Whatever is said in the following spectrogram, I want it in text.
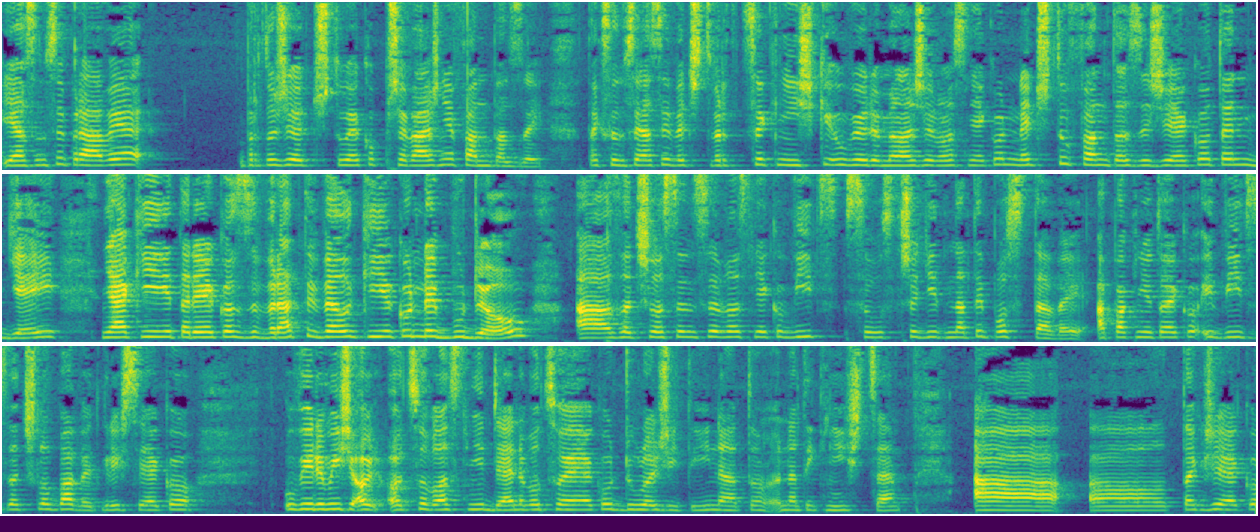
já jsem si právě protože čtu jako převážně fantazy, tak jsem si asi ve čtvrtce knížky uvědomila, že vlastně jako nečtu fantazy, že jako ten děj nějaký tady jako zvraty velký jako nebudou a začala jsem se vlastně jako víc soustředit na ty postavy a pak mě to jako i víc začalo bavit, když si jako uvědomíš, o, o co vlastně jde, nebo co je jako důležitý na, to, na ty knížce. A uh, takže jako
